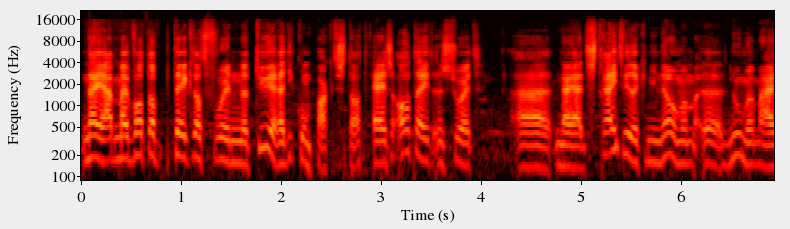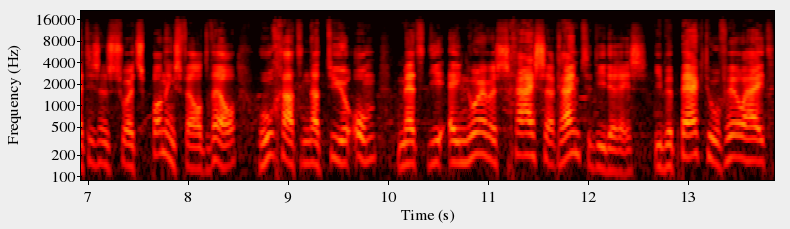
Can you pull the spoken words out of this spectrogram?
Nou ja, maar wat dat betekent dat voor de natuur, hè, die compacte stad? Er is altijd een soort uh, nou ja, strijd wil ik niet noemen, uh, noemen, maar het is een soort spanningsveld wel. Hoe gaat de natuur om met die enorme schaarse ruimte die er is? Die beperkte hoeveelheid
